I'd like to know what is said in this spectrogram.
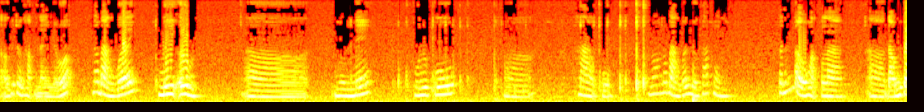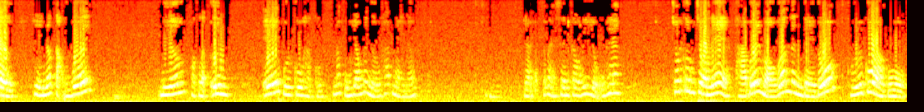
ở cái trường hợp này nữa. Nó bằng với mi ưm uh, nhùm 불 구 하고 nó nó bằng với ngữ pháp này nè. tính từ hoặc là à, động từ thì nó cộng với miếng hoặc là ưm ế 불구 하고 nó cũng giống với ngữ pháp này nữa 음. 자, các bạn xem câu ví dụ ha. 조금 전에 밥을 먹었는데도 불구하고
